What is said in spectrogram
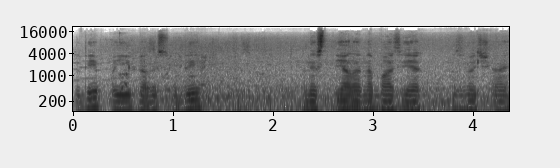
сюди, поїхали сюди. Вони стояли на базі, як зазвичай.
